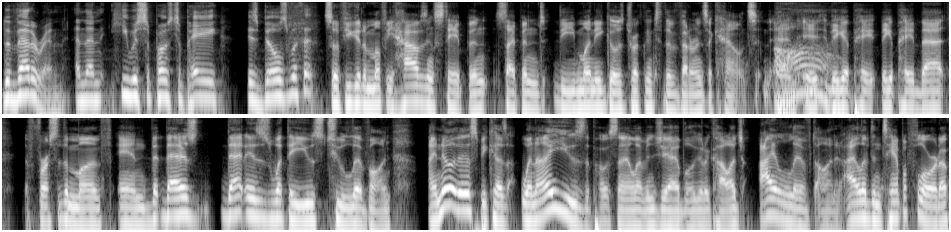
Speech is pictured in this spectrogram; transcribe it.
the veteran and then he was supposed to pay his bills with it? So if you get a monthly housing stipend, stipend, the money goes directly into the veteran's account, and Oh. it, ah. they get paid. They get paid that the first of the month, and th- that is that is what they use to live on. I know this because when I used the post 9/11 GI Bill to go to college, I lived on it. I lived in Tampa, Florida,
